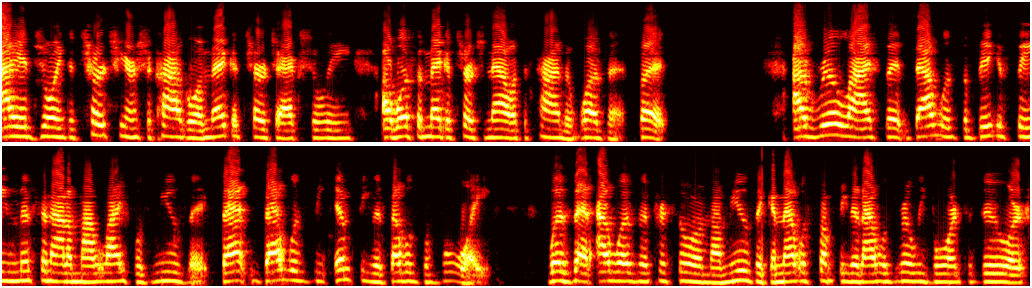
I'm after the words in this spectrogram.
I had joined a church here in Chicago, a mega church actually. I was a mega church now at the time it wasn't, but I realized that that was the biggest thing missing out of my life was music. That that was the emptiness. That was the void. Was that I wasn't pursuing my music, and that was something that I was really born to do, or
